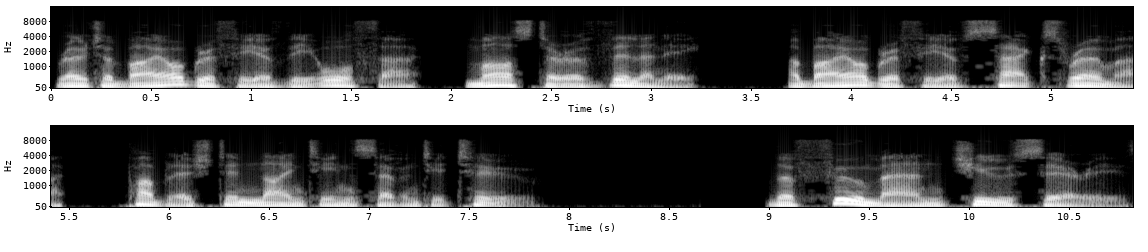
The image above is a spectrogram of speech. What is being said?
wrote a biography of the author, Master of Villainy, a biography of Sax Rohmer, published in 1972. The Fu Manchu series.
